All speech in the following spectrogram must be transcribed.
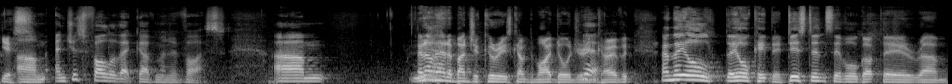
Yes. Um, and just follow that government advice. Um, And I've had a bunch of couriers come to my door during Yeah. COVID, and they all they all keep their distance. They've all got their um,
